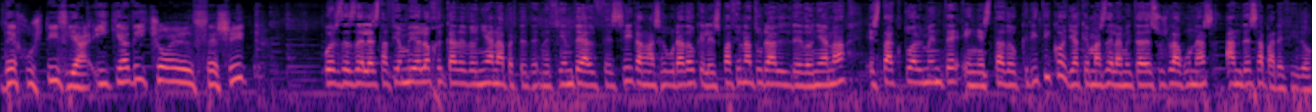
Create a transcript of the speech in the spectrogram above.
de Justicia. ¿Y qué ha dicho el CSIC? Pues desde la Estación Biológica de Doñana, perteneciente al CSIC, han asegurado que el espacio natural de Doñana está actualmente en estado crítico, ya que más de la mitad de sus lagunas han desaparecido.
